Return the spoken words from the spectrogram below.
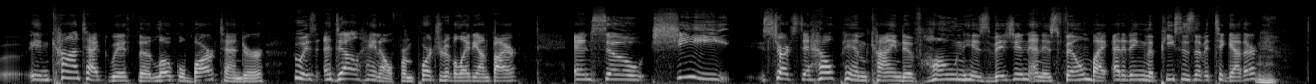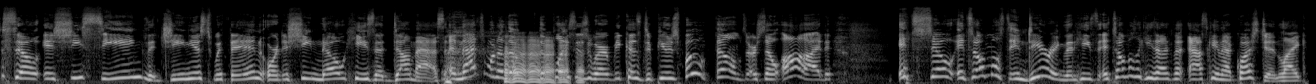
uh, in contact with the local bartender, who is Adele Haenel from Portrait of a Lady on Fire. And so she starts to help him kind of hone his vision and his film by editing the pieces of it together. So is she seeing the genius within, or does she know he's a dumbass? And that's one of the, the places where, because Dupieux's films are so odd, it's so it's almost endearing that he's. It's almost like he's asking that question, like.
